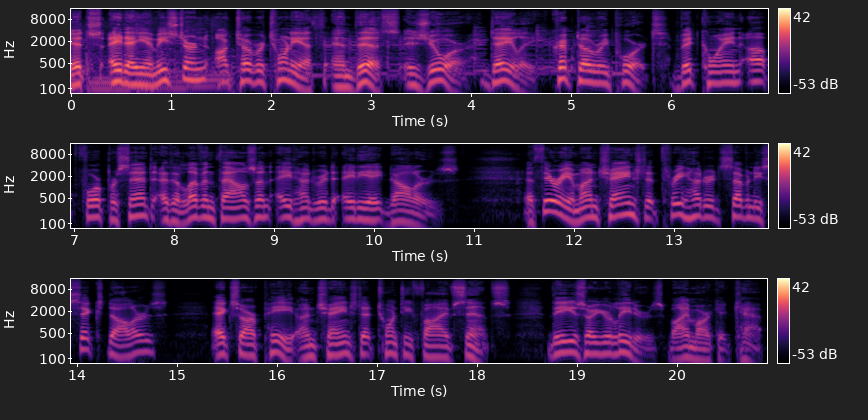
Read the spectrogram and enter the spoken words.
It's 8 a.m. Eastern, October 20th, and this is your daily crypto report. Bitcoin up 4% at $11,888. Ethereum unchanged at $376. XRP unchanged at 25 cents. These are your leaders by market cap.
